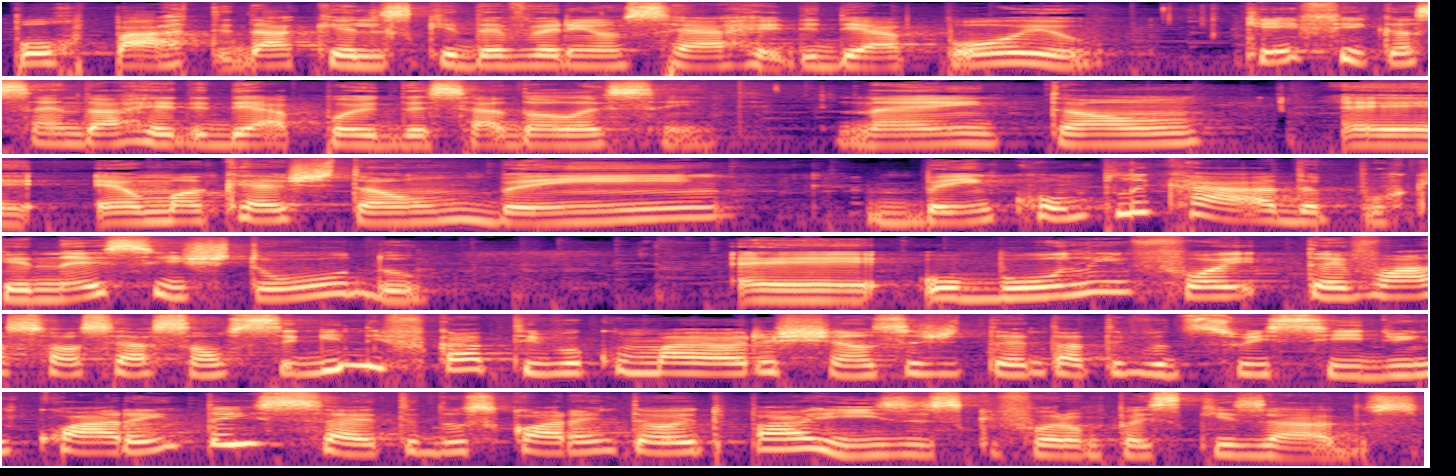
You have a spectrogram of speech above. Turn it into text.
por parte daqueles que deveriam ser a rede de apoio, quem fica sendo a rede de apoio desse adolescente, né? Então é, é uma questão bem, bem complicada, porque nesse estudo é, o bullying foi, teve uma associação significativa com maiores chances de tentativa de suicídio em 47 dos 48 países que foram pesquisados.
